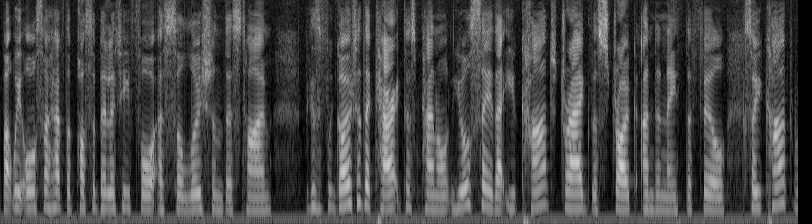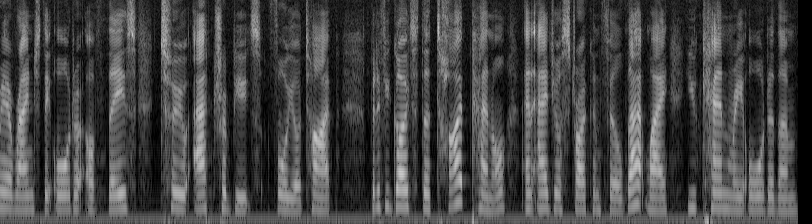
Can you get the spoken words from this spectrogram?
but we also have the possibility for a solution this time. Because if we go to the characters panel, you'll see that you can't drag the stroke underneath the fill. So you can't rearrange the order of these two attributes for your type. But if you go to the type panel and add your stroke and fill that way, you can reorder them.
